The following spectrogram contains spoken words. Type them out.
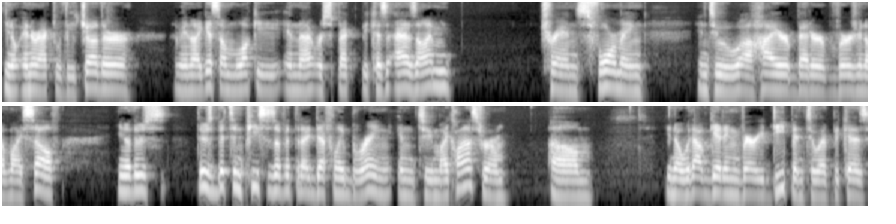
you know interact with each other I mean, I guess I'm lucky in that respect because as I'm transforming into a higher, better version of myself, you know, there's there's bits and pieces of it that I definitely bring into my classroom. Um, you know, without getting very deep into it, because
